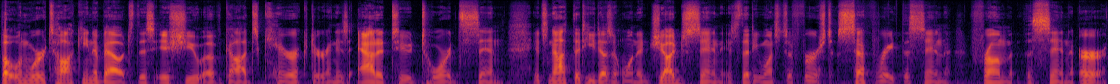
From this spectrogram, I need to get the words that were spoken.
But when we're talking about this issue of God's character and his attitude towards sin, it's not that he doesn't want to judge sin, it's that he wants to first separate the sin from the sinner.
